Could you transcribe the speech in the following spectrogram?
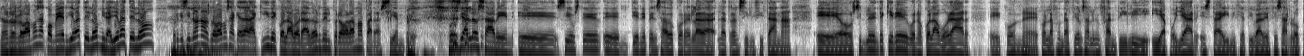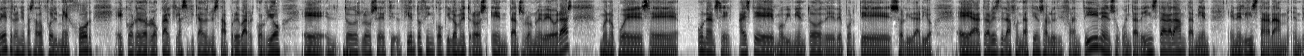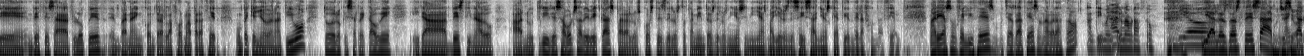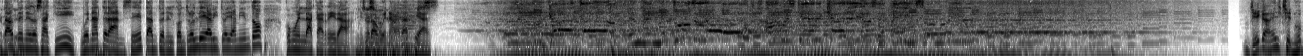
no nos lo vamos a comer. Llévatelo, mira, llévatelo, porque si no nos lo vamos a quedar aquí de colaborador del programa para siempre. Pues ya lo saben, eh, si usted eh, tiene pensado correr la, la Transilicitana eh, o simplemente quiere, bueno, colaborar con, con, la Fundación Salud Infantil y, y, apoyar esta iniciativa de César López, el año pasado fue el mejor corredor local clasificado en esta prueba recorrió eh, todos los 105 eh, kilómetros en tan solo nueve horas. Bueno, pues eh, únanse a este movimiento de deporte solidario a través de la Fundación Salud Infantil en su cuenta de Instagram, también en el Instagram de, César López van a encontrar la forma para hacer un pequeño donativo. Todo lo que se recaude irá destinado a nutrir esa bolsa de becas para los costes de los tratamientos de los niños y niñas mayores de seis años que atiende la Fundación. María, son felices, muchas gracias, un abrazo. A ti, Maite, un abrazo. Y a los dos, César, me ha encantado teneros aquí buena trans, ¿eh? tanto en el control de habituallamiento como en la carrera. Enhorabuena, gracias. Llega a Elche nuevo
